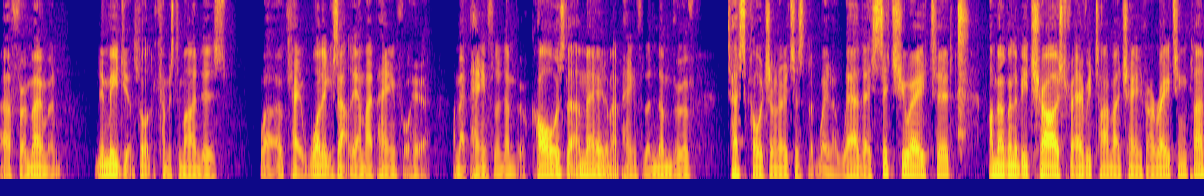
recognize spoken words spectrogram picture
uh, for a moment, the immediate thought that comes to mind is, well, okay, what exactly am I paying for here? Am I paying for the number of calls that are made? Am I paying for the number of test call generators that you know, where they're situated? Am I going to be charged for every time I change my rating plan?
